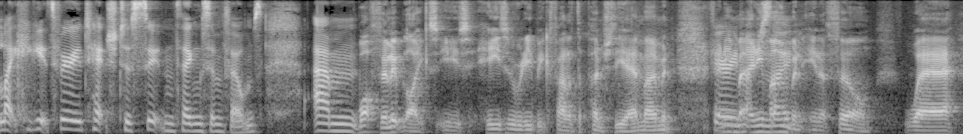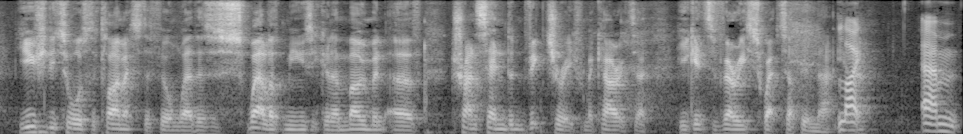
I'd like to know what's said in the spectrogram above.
like he gets very attached to certain things in films. what Philip likes is he's a really big fan of the punch the air moment. Any any so. moment in a film where usually towards the climax of the film where there's a swell of music and a moment of transcendent victory from a character, he gets very swept up in that. Like um,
